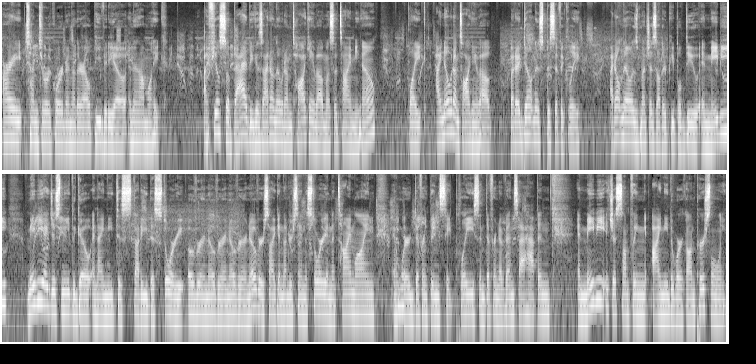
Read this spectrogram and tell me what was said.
alright, time to record another LP video. And then I'm like, I feel so bad because I don't know what I'm talking about most of the time, you know? Like, I know what I'm talking about, but I don't know specifically. I don't know as much as other people do, and maybe, maybe I just need to go and I need to study the story over and over and over and over so I can understand the story and the timeline and where different things take place and different events that happen. And maybe it's just something I need to work on personally.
